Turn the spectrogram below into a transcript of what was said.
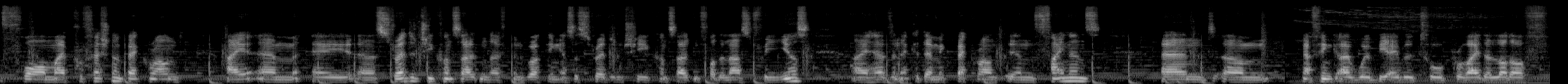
for my professional background, I am a, a, strategy consultant. I've been working as a strategy consultant for the last three years. I have an academic background in finance, and um, I think I will be able to provide a lot of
